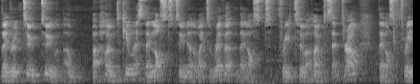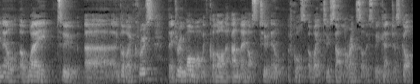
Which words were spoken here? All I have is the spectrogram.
They drew 2 2 at home to Quilmes. They lost 2 0 away to River. They lost 3 2 at home to Central. They lost 3 0 away to uh, Godoy Cruz. They drew 1 1 with Colon and they lost 2 0, of course, away to San Lorenzo this weekend, just gone.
